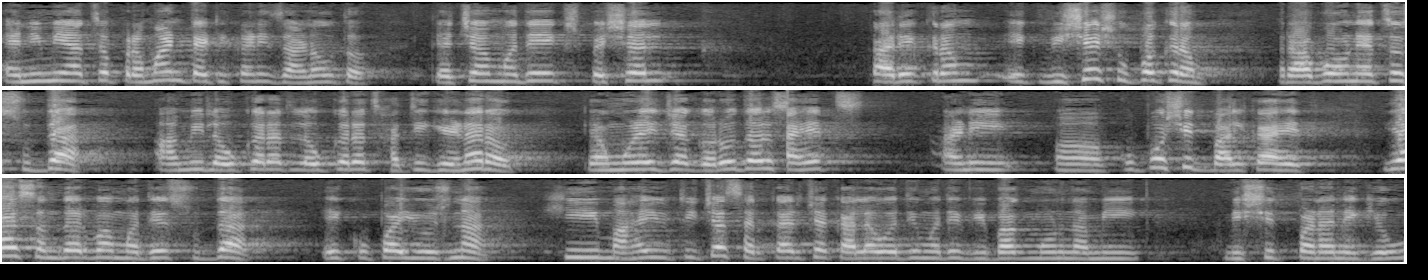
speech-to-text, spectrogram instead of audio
अॅनिमियाचं प्रमाण त्या ठिकाणी जाणवतं. त्याच्यामध्ये एक स्पेशल कार्यक्रम एक विशेष उपक्रम राबवण्याचं सुद्धा आम्ही लवकरात लवकरच हाती घेणार आहोत. त्यामुळे ज्या गरोदर आहेत आणि कुपोषित बालका आहेत या संदर्भामध्ये सुद्धा एक उपाययोजना ही महायुतीच्या सरकारच्या कालावधीमध्ये विभाग म्हणून आम्ही निश्चितपणाने घेऊ.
